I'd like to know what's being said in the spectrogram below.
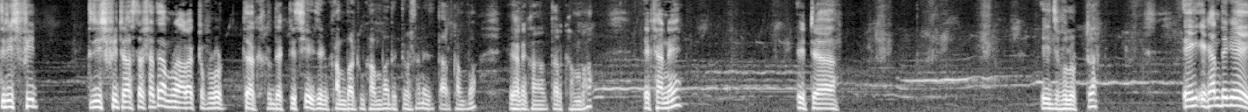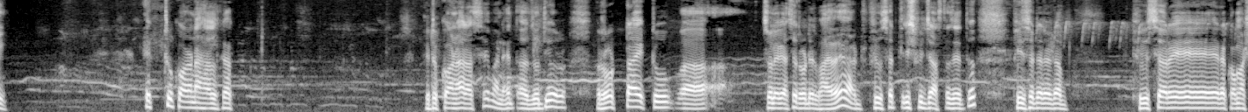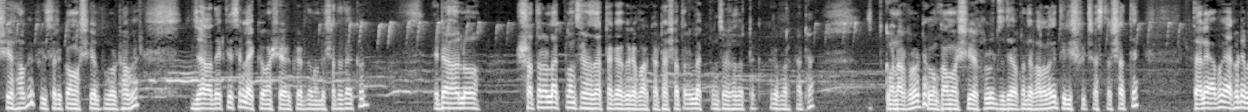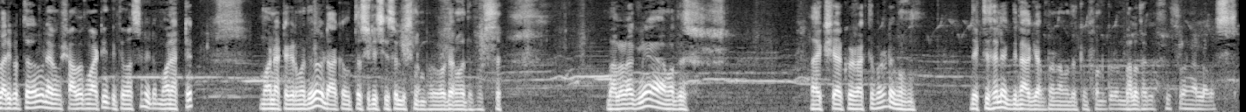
তিরিশ ফিট তিরিশ ফিট রাস্তার সাথে আমরা আর একটা প্লট দেখতেছি। এই যে খাম্বা টু খাম্বা, দেখতে পাচ্ছেন? এই যে তার খাম্বা, এখানে তার খাম্বা। এখানে এটা এই যে প্লটটা এই এখান থেকে একটু কর্নার হালকা। একটু কর্নার আছে মানে যদিও রোডটা একটু চলে গেছে রোডের ভাই হয়ে আর ফিউচার তিরিশ ফিট রাস্তা যেহেতু ফিউচারের একটা ফিউচারে এটা কমার্শিয়াল হবে ফিউচারে কমার্শিয়াল প্লট হবে। যারা দেখতেছেন লাইক কমার শেয়ার করে আমাদের সাথে থাকুন। এটা হলো সতেরো লাখ পঞ্চাশ হাজার টাকা করে পার কাঠা, সতেরো লাখ পঞ্চাশ হাজার টাকা করে পার কাঠা। কর্নার প্লট এবং কমার্শিয়াল প্লট যদি আপনাদের ভালো লাগে, তিরিশ ফিট রাস্তার সাথে। তাহলে আপনি এখনই বাড়ি করতে পারবেন এবং সাবেক মাটি দিতে পারছেন এটা ময়নাটেক ময়নাটেকের মধ্যে ঢাকা, উত্তর সিটি, ছেচল্লিশ নম্বর ওয়ার্ডের মধ্যে পড়ছে। ভালো লাগলে আমাদের লাইক শেয়ার করে রাখতে পারেন এবং দেখতে চাইলে একদিন আগে আপনারা আমাদেরকে ফোন করেন। ভালো থাকুন সুস্থ আল্লাহ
